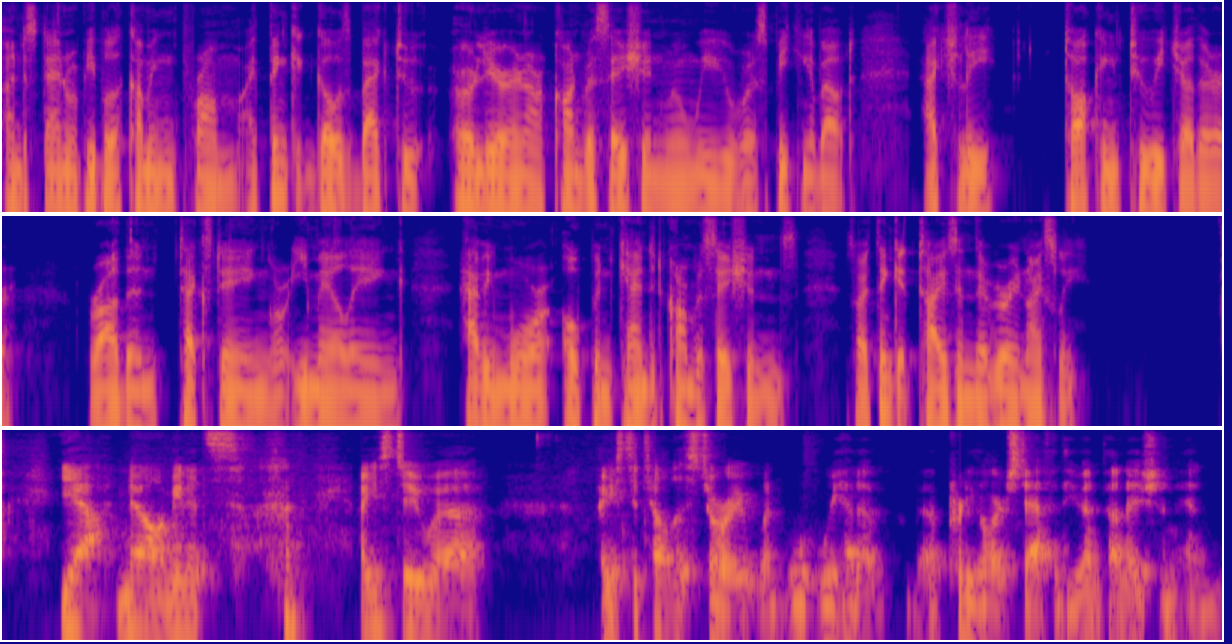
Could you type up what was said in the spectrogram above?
understand where people are coming from. I think it goes back to earlier in our conversation when we were speaking about actually talking to each other rather than texting or emailing, having more open, candid conversations. So I think it ties in there very nicely. Yeah, no, I mean it's. I used to uh, I used to tell this story when we had a, a, pretty large staff at the UN Foundation, and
